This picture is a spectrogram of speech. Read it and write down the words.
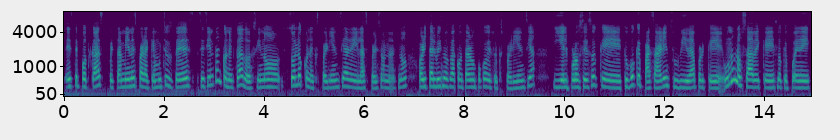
este podcast pues también es para que muchos de ustedes se sientan conectados, sino solo con la experiencia de las personas, ¿no? Ahorita Luis nos va a contar un poco de su experiencia, y el proceso que tuvo que pasar en su vida, porque uno no sabe qué es lo que puede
